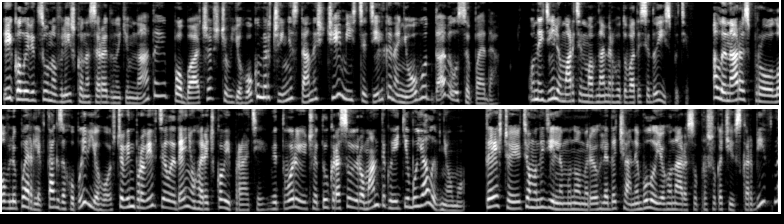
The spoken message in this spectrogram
І коли відсунув ліжко на середину кімнати, побачив, що в його комірчині стане ще місця тільки на нього та велосипеда. У неділю Мартін мав намір готуватися до іспитів. Але нарис про ловлю перлів так захопив його, що він провів цілий день у гарячковій праці, відтворюючи ту красу і романтику, які бояли в ньому. Те, що й у цьому недільному номері оглядача не було його нарису про шукачів скарбів, не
